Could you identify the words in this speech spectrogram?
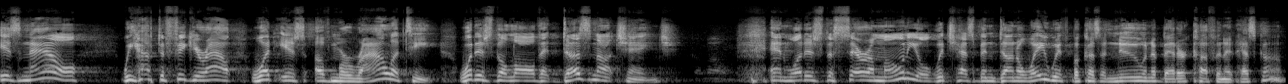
is now we have to figure out what is of morality. What is the law that does not change? And what is the ceremonial which has been done away with because a new and a better covenant has come?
